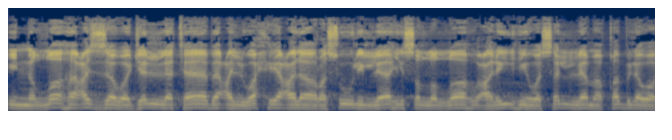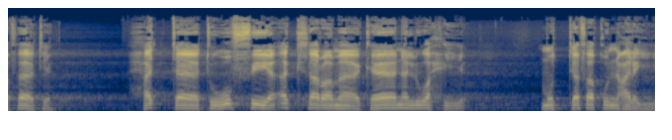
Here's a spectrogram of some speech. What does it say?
إن الله عز وجل تابع الوحي على رسول الله صلى الله عليه وسلم قبل وفاته حتى توفي أكثر ما كان الوحي. متفق عليه.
